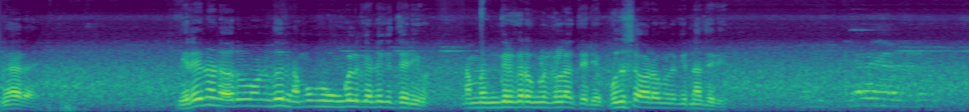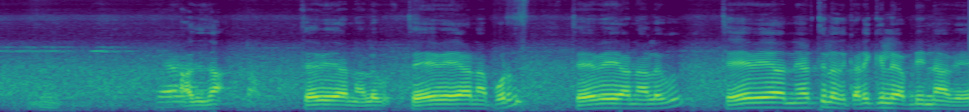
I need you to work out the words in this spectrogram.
வேற? இறைவனோட அருவம் வந்து நமக்கு உங்களுக்கு எனக்கு தெரியும். நம்ம இங்கே இருக்கிறவங்களுக்கெல்லாம் தெரியும். புதுசாக வரவங்களுக்கு என்ன தெரியும்? அதுதான். தேவையான அளவு தேவையான பொருள் தேவையான அளவு தேவையான நேரத்தில் அது கிடைக்கல அப்படின்னாவே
